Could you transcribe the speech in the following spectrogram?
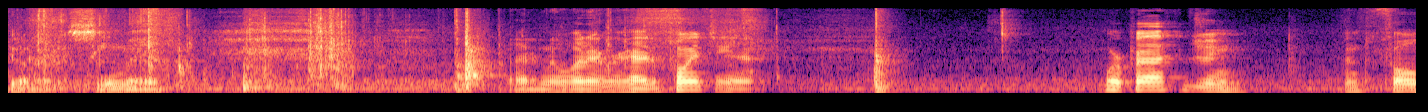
You don't want to see my I don't know whatever I had a pointing at. More packaging and foam.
